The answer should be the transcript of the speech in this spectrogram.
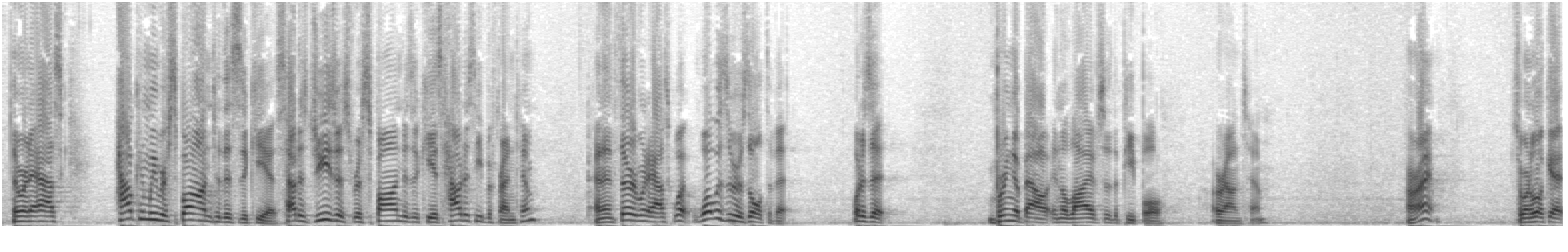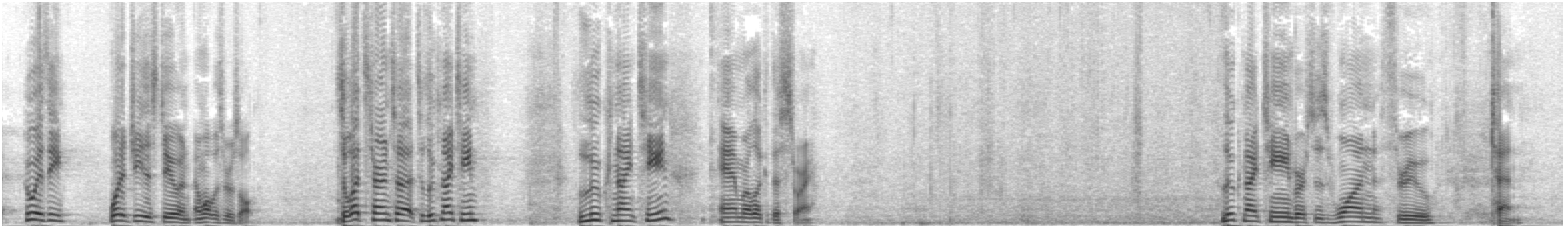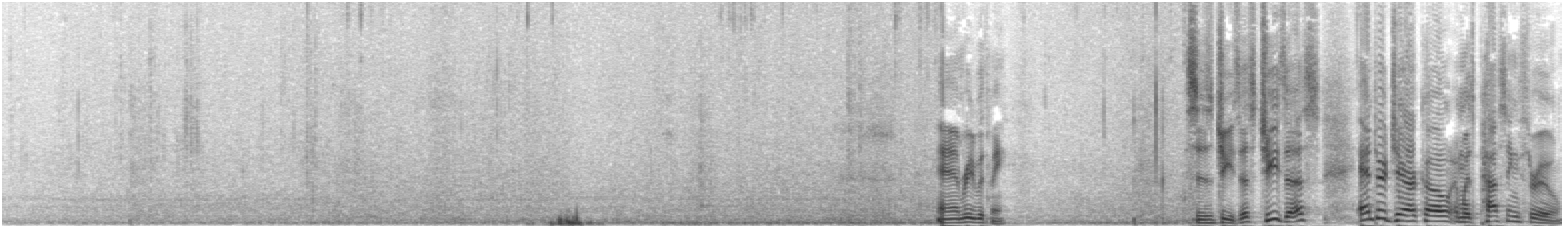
Then we're going to ask, how can we respond to this Zacchaeus? How does Jesus respond to Zacchaeus? How does he befriend him? And then third, we're going to ask, what, what was the result of it? What does it bring about in the lives of the people around him? All right. So we're going to look at who is he, what did Jesus do, and, and what was the result. So let's turn to, to Luke 19. Luke 19, and we'll look at this story. Luke 19, verses 1 through 10. And read with me. This is Jesus. Jesus entered Jericho and was passing through.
